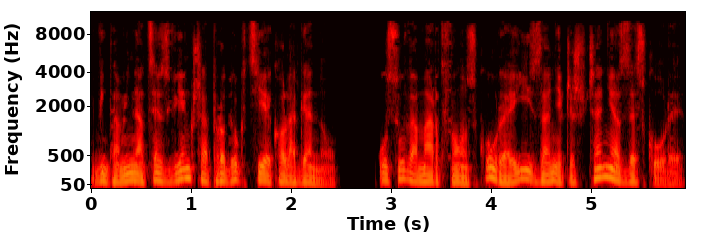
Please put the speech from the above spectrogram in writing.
Witamina C zwiększa produkcję kolagenu. Usuwa martwą skórę i zanieczyszczenia ze skóry.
